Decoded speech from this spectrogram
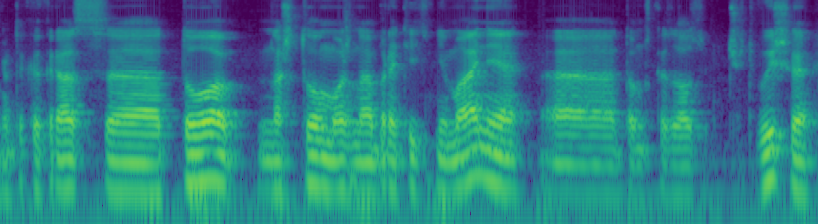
Это как раз то, на что можно обратить внимание, Том сказал чуть выше,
